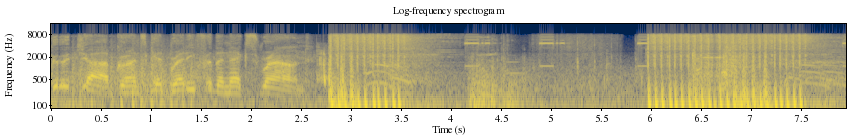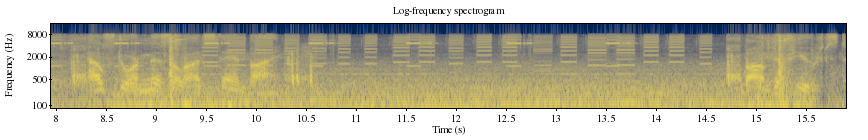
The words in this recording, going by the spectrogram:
Good job, Grunts. Get ready for the next round. Hellstorm missile on standby. Bomb defused.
